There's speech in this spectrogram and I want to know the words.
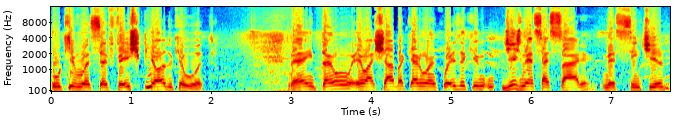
o que você fez pior do que o outro. Né? Então eu achava que era uma coisa que desnecessária nesse sentido,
